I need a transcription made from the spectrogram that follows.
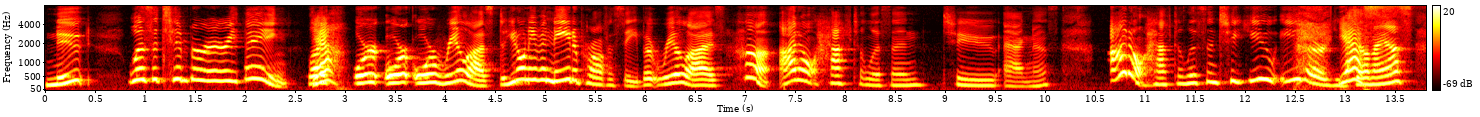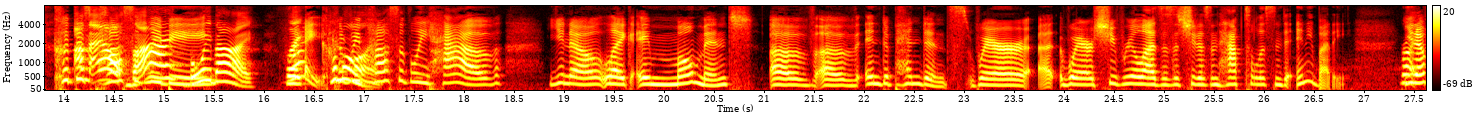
Newt was a temporary thing. Like, Yeah. Or or or realize you don't even need a prophecy, but realize, huh, I don't have to listen to Agnes. I don't have to listen to you either, you Yes. dumbass. Could this I'm out. possibly Bye. be Boy, bye. Like, right? come Could on. we possibly have, you know, like a moment of of independence where uh, where she realizes that she doesn't have to listen to anybody? Right. You know,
